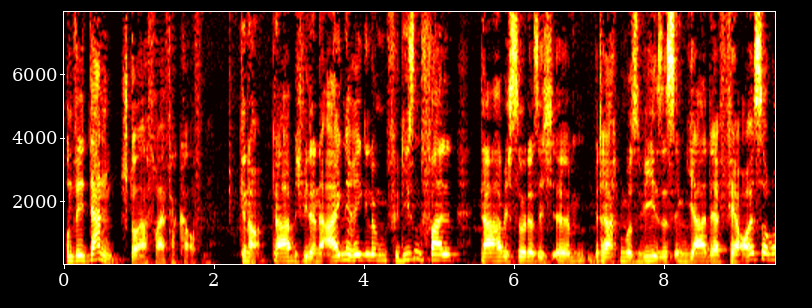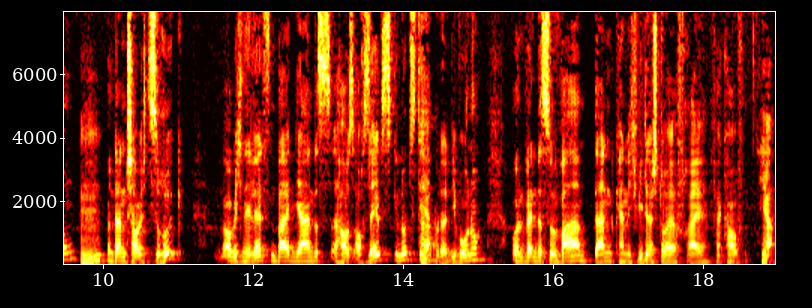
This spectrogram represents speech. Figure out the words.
und will dann steuerfrei verkaufen. Genau, da habe ich wieder eine eigene Regelung für diesen Fall. Da habe ich so, dass ich ähm, betrachten muss, wie ist es im Jahr der Veräußerung. Und dann schaue ich zurück, ob ich in den letzten beiden Jahren das Haus auch selbst genutzt habe Ja. oder die Wohnung. Und wenn das so war, dann kann ich wieder steuerfrei verkaufen. Ja.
